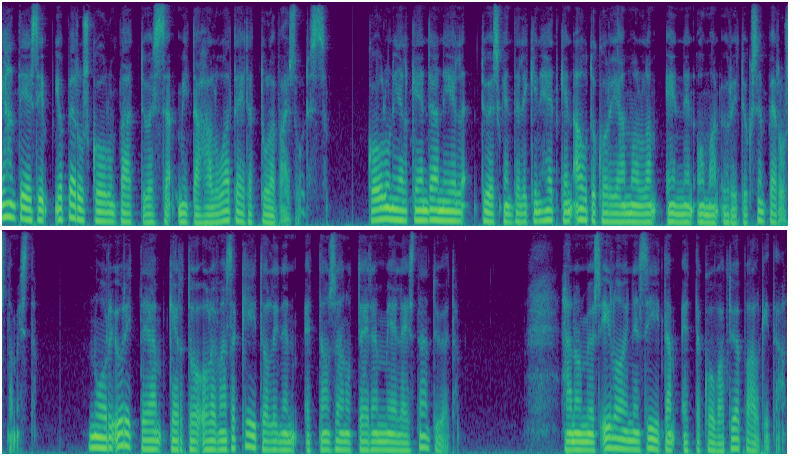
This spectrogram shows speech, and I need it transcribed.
ja hän tiesi jo peruskoulun päättyessä, mitä haluaa tehdä tulevaisuudessa. Koulun jälkeen Daniel työskentelikin hetken autokorjaamolla ennen oman yrityksen perustamista. Nuori yrittäjä kertoo olevansa kiitollinen, että on saanut tehdä mieleistään työtä. Hän on myös iloinen siitä, että kova työ palkitaan.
